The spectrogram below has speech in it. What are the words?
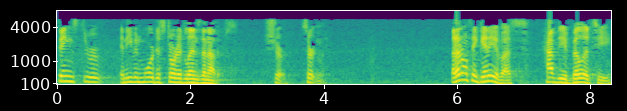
things through an even more distorted lens than others. Sure, certainly. But I don't think any of us have the ability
